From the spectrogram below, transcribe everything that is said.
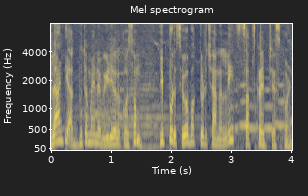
ఇలాంటి అద్భుతమైన వీడియోల కోసం ఇప్పుడు శివభక్తుడు ఛానల్ని సబ్స్క్రైబ్ చేసుకోండి.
